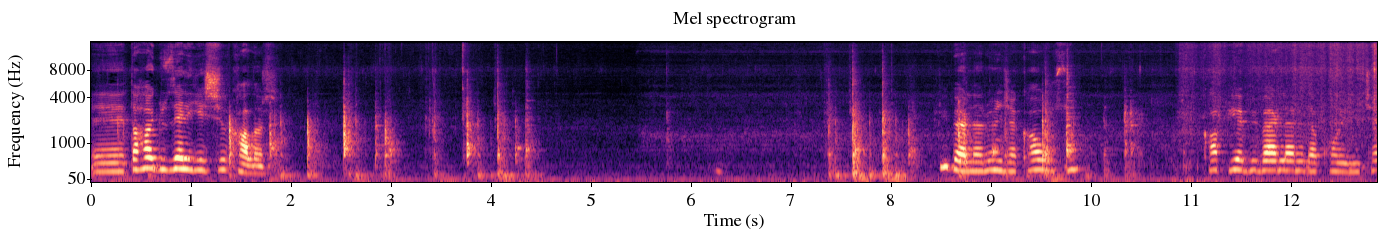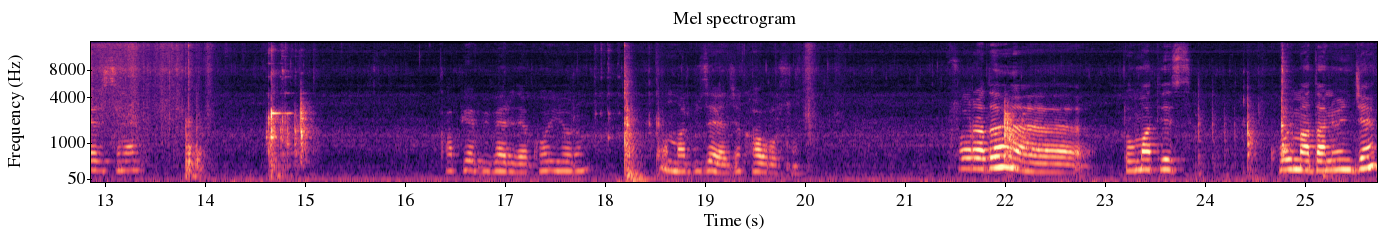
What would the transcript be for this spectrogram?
e, daha güzel yeşil kalır. Biberler önce kavursun. Kapya biberleri de koyayım içerisine. Kapya biberi de koyuyorum. Onlar güzelce kavrulsun. Sonra da eee, domates koymadan önce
